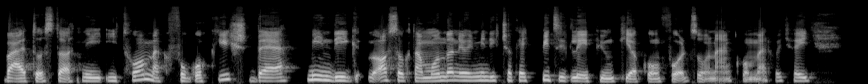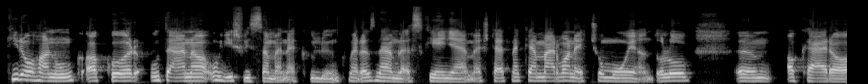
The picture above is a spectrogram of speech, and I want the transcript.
változtatni itthon, meg fogok is, de mindig azt szoktam mondani, hogy mindig csak egy picit lépjünk ki a komfortzónánkon, mert hogyha így kirohanunk, akkor utána úgyis visszamenekülünk, mert az nem lesz kényelmes. Tehát nekem már van egy csomó olyan dolog, akár a,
